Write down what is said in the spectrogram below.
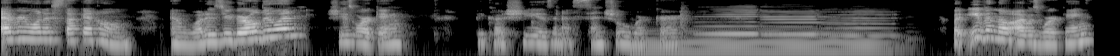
everyone is stuck at home. And what is your girl doing? She's working. Because she is an essential worker. But even though I was working,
